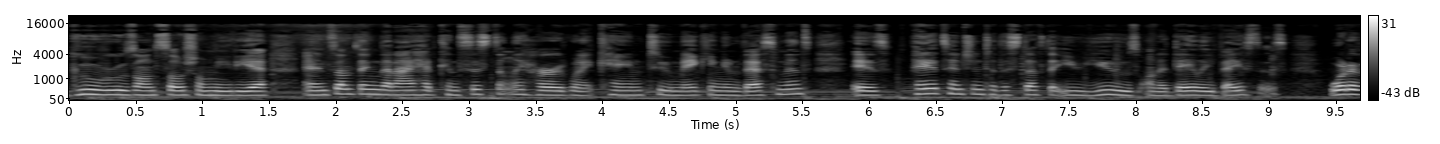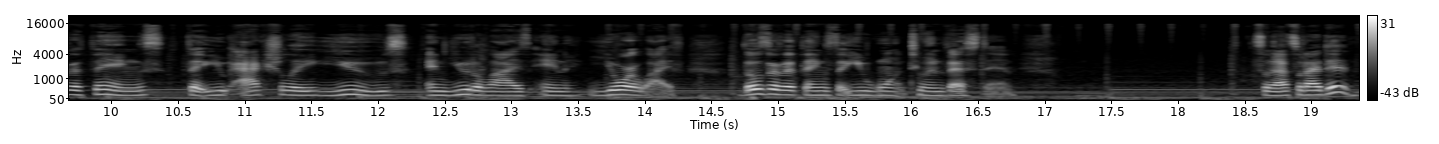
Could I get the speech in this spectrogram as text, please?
gurus on social media, and something that I had consistently heard when it came to making investments is pay attention to the stuff that you use on a daily basis. What are the things that you actually use and utilize in your life? Those are the things that you want to invest in. So that's what I did.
